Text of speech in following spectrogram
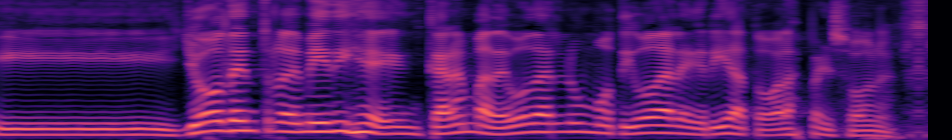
Y yo dentro de mí dije, caramba, debo darle un motivo de alegría a todas las personas.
